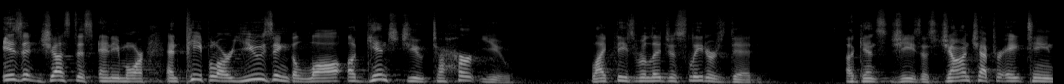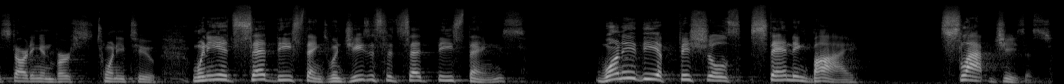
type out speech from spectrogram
isn't justice anymore, and people are using the law against you to hurt you like these religious leaders did against Jesus. John chapter 18, starting in verse 22. When he had said these things, when Jesus had said these things, one of the officials standing by slapped Jesus.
